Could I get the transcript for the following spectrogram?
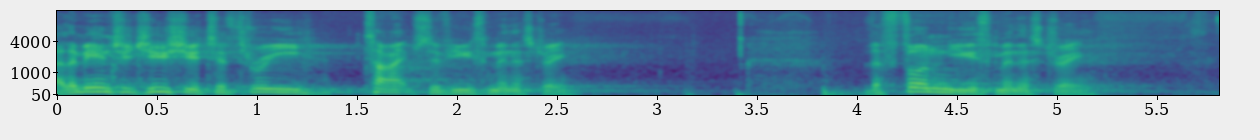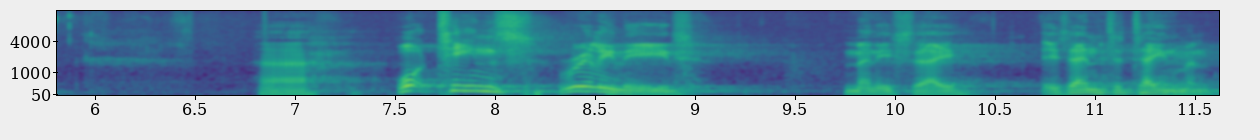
Uh, let me introduce you to three types of youth ministry the fun youth ministry. Uh, what teens really need, many say, is entertainment.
